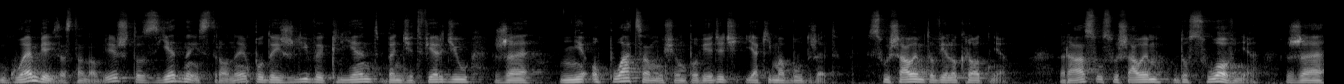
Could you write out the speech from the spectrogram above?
głębiej zastanowisz, to z jednej strony podejrzliwy klient będzie twierdził, że nie opłaca mu się powiedzieć, jaki ma budżet. Słyszałem to wielokrotnie. Raz usłyszałem dosłownie, że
